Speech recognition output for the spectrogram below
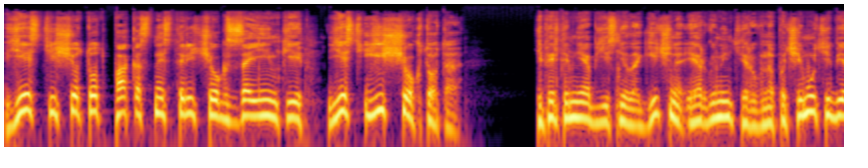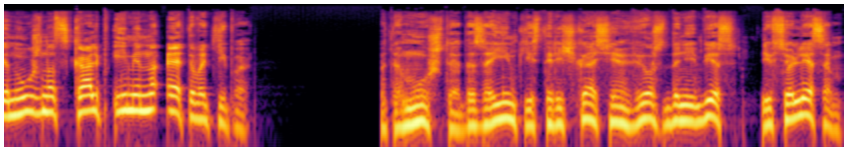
Есть еще тот пакостный старичок с заимки, есть еще кто-то. Теперь ты мне объясни логично и аргументированно, почему тебе нужно скальп именно этого типа. Потому что до заимки старичка семь верст до небес, и все лесом,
